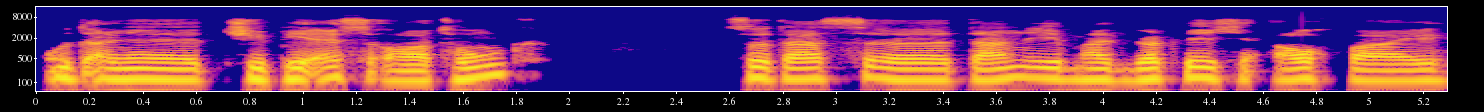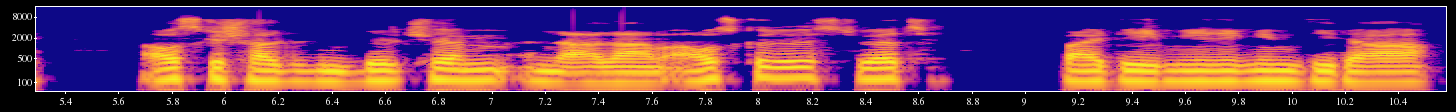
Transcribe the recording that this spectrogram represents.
und eine GPS-Ortung, sodass äh, dann eben halt wirklich auch bei ausgeschaltetem Bildschirm ein Alarm ausgelöst wird bei demjenigen, die da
